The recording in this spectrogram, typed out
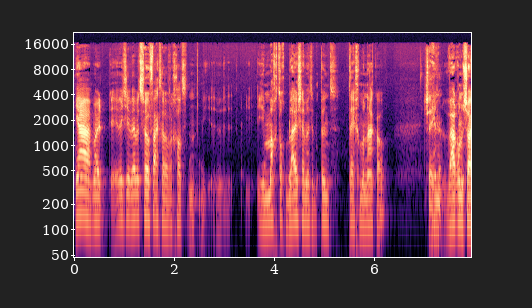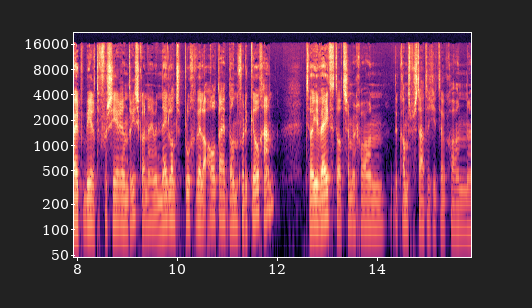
Ja, maar eh, weet je, we hebben het zo vaak over gehad. Je mag toch blij zijn met een punt tegen Monaco. Zeker. En waarom zou je proberen te forceren en het risico nemen? Nederlandse ploegen willen altijd dan voor de kill gaan. Terwijl je weet dat ze maar gewoon de kans bestaat dat je het ook gewoon. eh,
